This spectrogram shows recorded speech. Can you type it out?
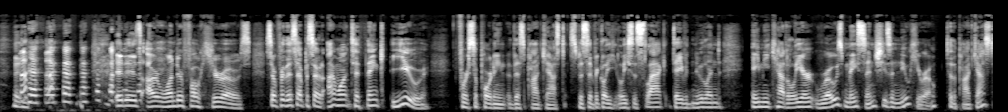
it is our wonderful heroes so for this episode i want to thank you for supporting this podcast specifically lisa slack david newland Amy Catalier, Rose Mason, she's a new hero to the podcast.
